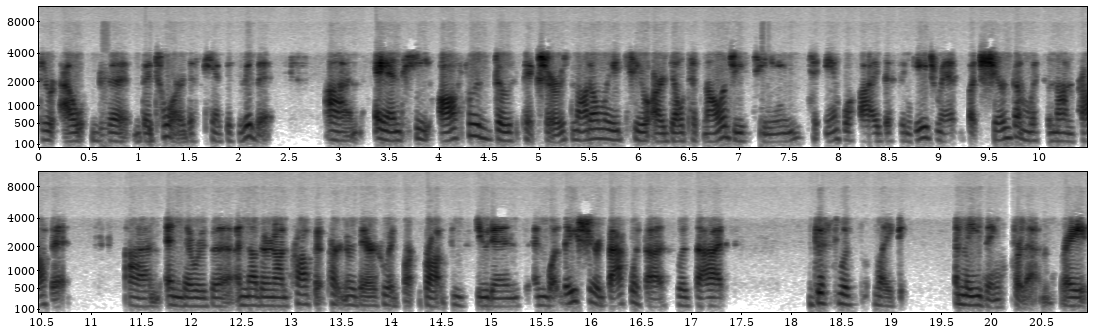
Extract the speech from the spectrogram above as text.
throughout the, the tour, this campus visit. Um, and he offered those pictures not only to our Dell Technologies team to amplify this engagement, but shared them with the nonprofit. Um, and there was a, another nonprofit partner there who had brought some students. And what they shared back with us was that this was like amazing for them, right?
